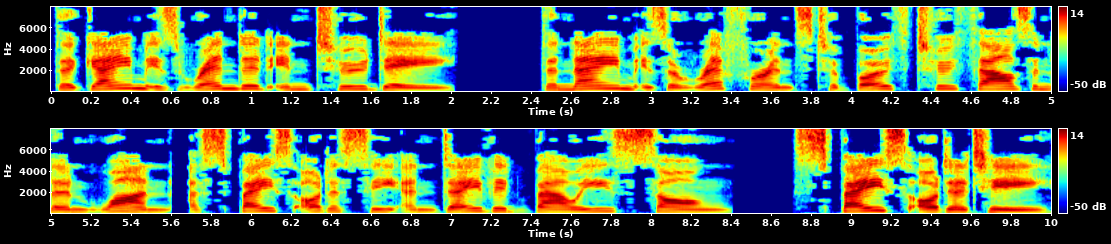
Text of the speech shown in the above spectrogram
The game is rendered in 2D. The name is a reference to both 2001, A Space Odyssey and David Bowie's song, "'Space Oddity".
